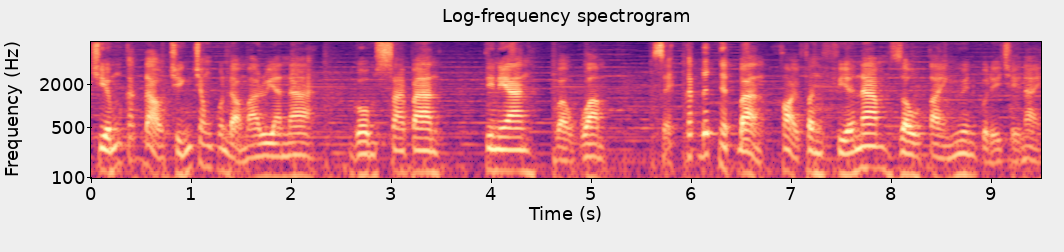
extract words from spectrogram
chiếm các đảo chính trong quần đảo Mariana gồm Saipan, Tinian và Guam sẽ cắt đứt Nhật Bản khỏi phần phía nam giàu tài nguyên của đế chế này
